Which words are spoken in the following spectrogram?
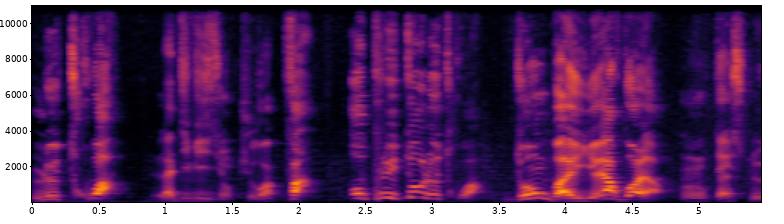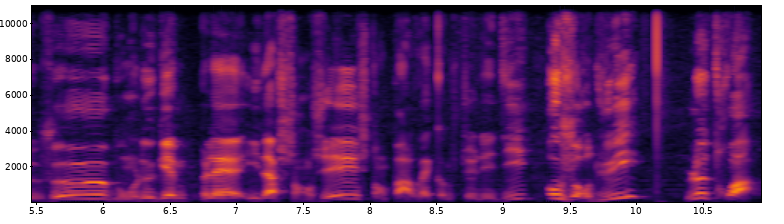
le 3, la division, tu vois. Enfin, au plus tôt le 3. Donc, bah, hier, voilà, on teste le jeu. Bon, le gameplay, il a changé. Je t'en parlerai comme je te l'ai dit. Aujourd'hui, le 3.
